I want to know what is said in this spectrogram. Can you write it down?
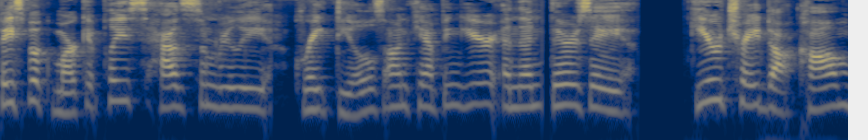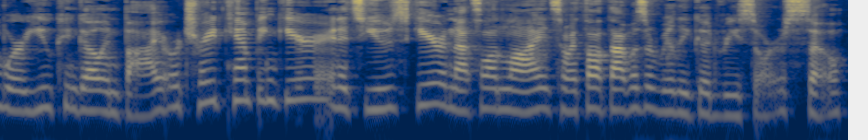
Facebook Marketplace has some really great deals on camping gear. And then there's a geartrade.com where you can go and buy or trade camping gear and it's used gear and that's online. So I thought that was a really good resource. So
